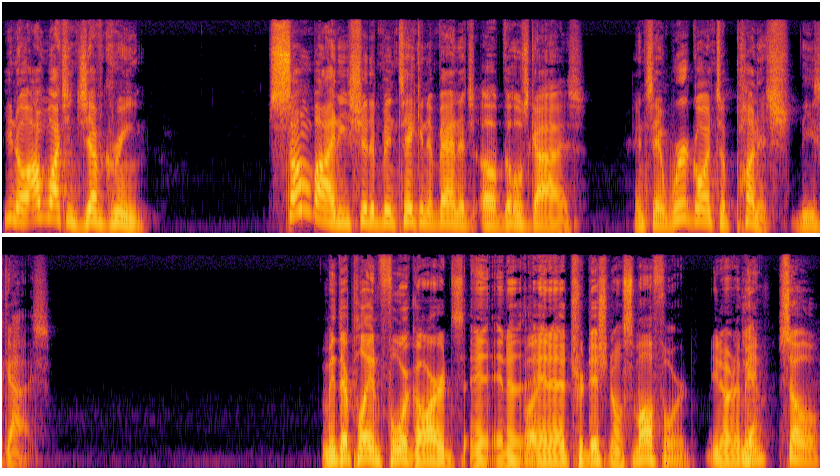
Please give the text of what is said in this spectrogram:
You know, I'm watching Jeff Green. Somebody should have been taking advantage of those guys and saying, we're going to punish these guys. I mean, they're playing four guards in, in a But- in a traditional small forward. You know what I mean? Yeah. So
